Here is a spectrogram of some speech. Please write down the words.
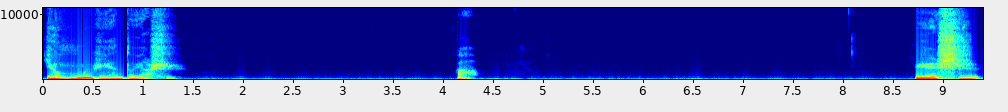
永远都要施啊，越施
